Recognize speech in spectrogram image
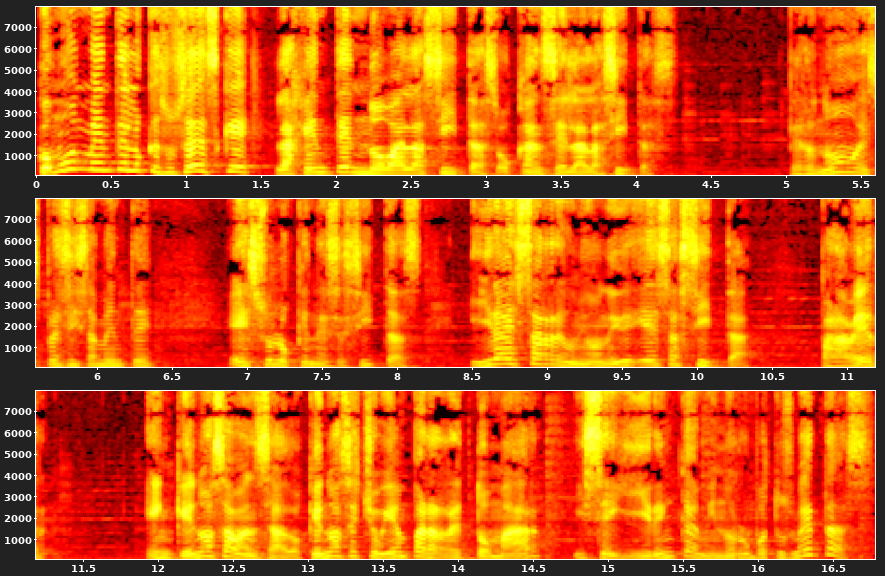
Comúnmente lo que sucede es que la gente no va a las citas o cancela las citas. Pero no, es precisamente eso lo que necesitas. Ir a esa reunión, ir a esa cita para ver en qué no has avanzado, qué no has hecho bien para retomar y seguir en camino rumbo a tus metas.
